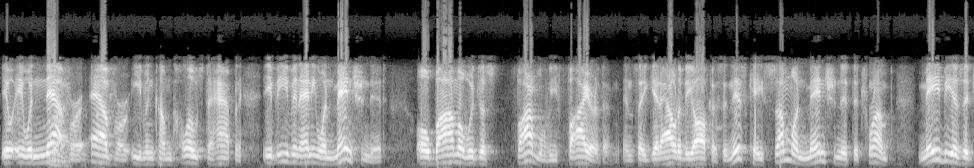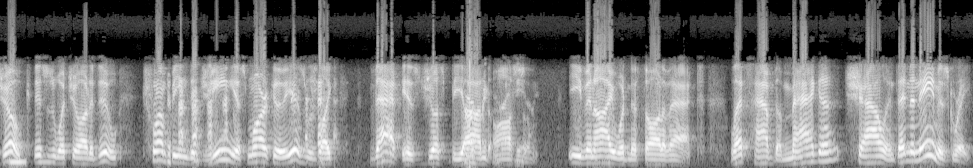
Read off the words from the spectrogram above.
It, it would never, ever even come close to happening. If even anyone mentioned it, Obama would just probably fire them and say, get out of the office. In this case, someone mentioned it to Trump, maybe as a joke. This is what you ought to do. Trump, being the genius mark of the years, was like, that is just beyond Perfect awesome. idea. Even I wouldn't have thought of that. Let's have the MAGA challenge. And the name is great.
